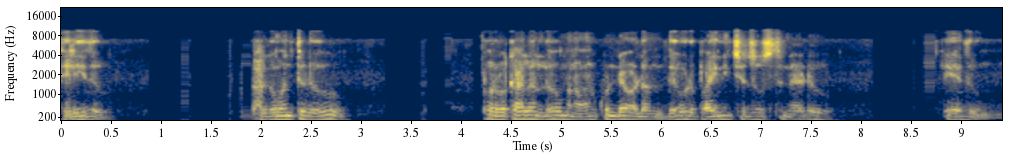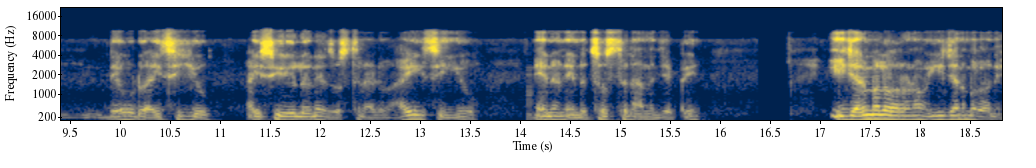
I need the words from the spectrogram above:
తెలీదు. భగవంతుడు పూర్వకాలంలో మనం అనుకునేవాళ్ళం దేవుడు పైనుంచి చూస్తున్నాడు. లేదు దేవుడు ఐసీయు ఐసీయూలోనే చూస్తున్నాడు. ఐసీయు నేను నిన్ను చూస్తున్నానని చెప్పి ఈ జన్మలో రుణం ఈ జన్మలోనే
